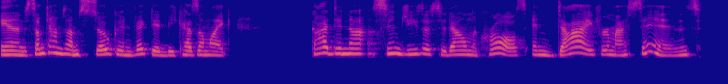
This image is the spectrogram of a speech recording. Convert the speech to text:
And sometimes i'm so convicted because i'm like god did not send jesus to die on the cross and die for my sins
